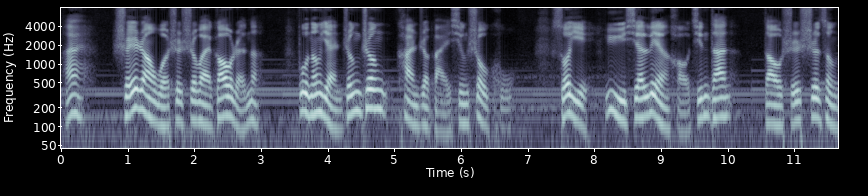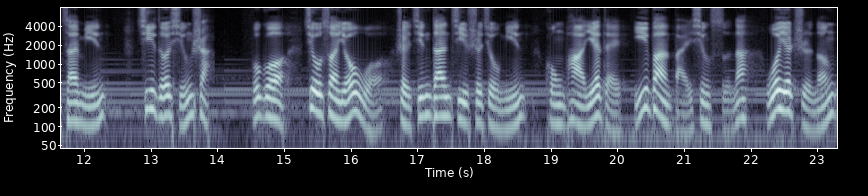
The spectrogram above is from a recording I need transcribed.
哎，谁让我是世外高人呢？”不能眼睁睁看着百姓受苦，所以预先炼好金丹，到时施赠灾民，积德行善。不过，就算有我这金丹济世救民，恐怕也得一半百姓死难，我也只能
